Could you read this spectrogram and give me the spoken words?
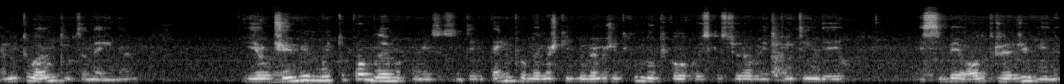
é muito amplo também, né? E eu tive muito problema com isso, assim, tem, tem problema, acho que do mesmo jeito que o Lupe colocou esse questionamento para entender esse BO do projeto de vida.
